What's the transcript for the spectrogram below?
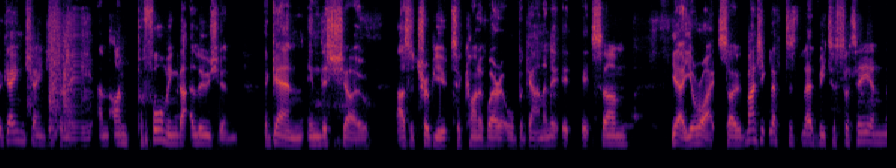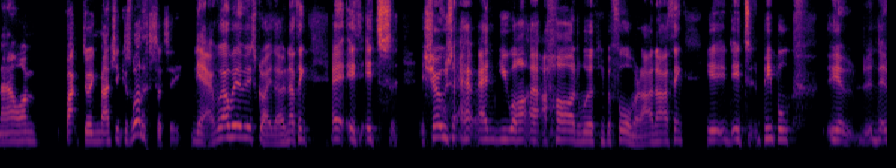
a game changer for me, and I'm performing that illusion again in this show as a tribute to kind of where it all began. And it, it, it's um, yeah, you're right. So magic left has led me to Sooty, and now I'm back doing magic as well as Sooty. Yeah, well, it's great though, and I think it, it's it shows how, and you are a hard working performer, and I think it's it, people. You know,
